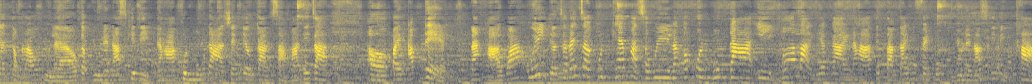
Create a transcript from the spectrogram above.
กันกับเราอยู่แล้วกับยูเรนัสคลินิกนะคะคุณมุกดาเช่นเดียวกันสามารถที่จะไปอัปเดตนะคะว่าอุ้ยเดี๋ยวจะได้เจอคุณเข้มหัสวี แล้วก็คุณมุกดาอีกเมื่อไหร่ยังไงนะคะ ติดตามได้ที่เฟซบุ๊กของยูเรนัสคลินิกค่ะ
